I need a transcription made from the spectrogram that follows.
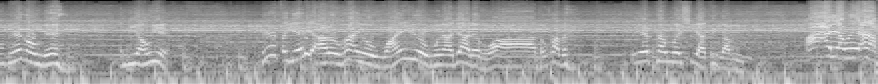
ဘာဘယ်ကောင်လဲအနီအောင်ရဲ့ဘယ်တရေတွေအားလုံးငါ့အိမ်ကိုဝိုင်းပြီးဝင်လာကြတယ်ကွာဒုက္ခပဲတရေဖမ်းဝဲရှိရသိလားမသိအာရောက်ရဲ့အဲ့ဒါ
